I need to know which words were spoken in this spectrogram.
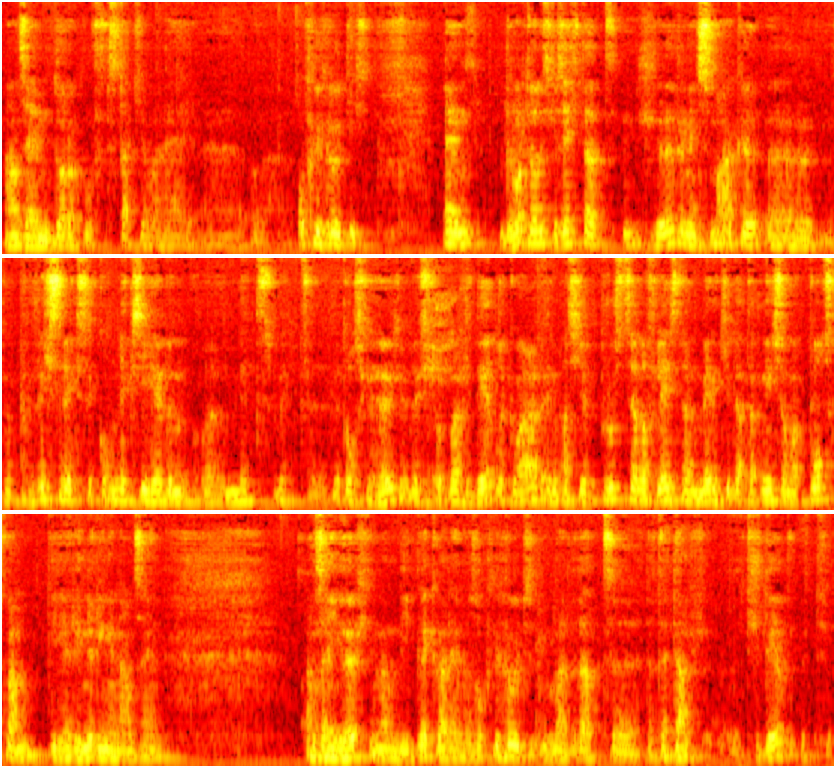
aan zijn dorp of het stadje waar hij uh, opgegroeid is. En er wordt wel eens gezegd dat geuren en smaken uh, een rechtstreekse connectie hebben uh, met, met, met ons geheugen. Dat is ook maar gedeeltelijk waar. En als je Proest zelf leest, dan merk je dat dat niet zomaar plots kwam, die herinneringen aan zijn, aan zijn jeugd en aan die plek waar hij was opgegroeid. Maar dat, dat hij daar het gedeelte, het,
